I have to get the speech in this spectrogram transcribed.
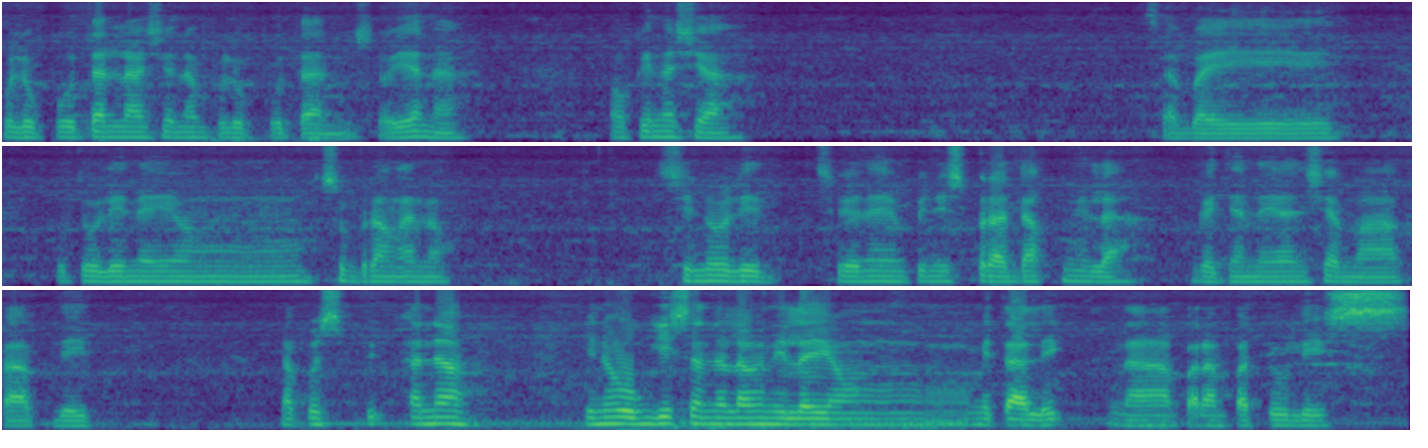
Puluputan lang siya ng puluputan. So yan na. Okay na siya. Sabay putulin na yung sobrang ano sinulid. So yan na yung finished product nila. Ganyan na yan siya mga ka-update. Tapos ano, hinuhugisan na lang nila yung metallic na parang patulis.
